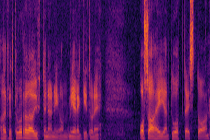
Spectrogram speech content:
harjoittelurata yhtenä niin on mielenkiintoinen osa heidän tuotteistoaan.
